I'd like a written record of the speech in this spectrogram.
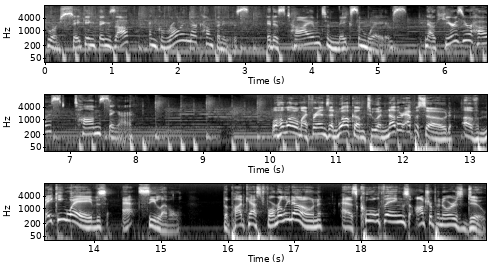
who are shaking things up and growing their companies. It is time to make some waves. Now, here's your host, Tom Singer. Well, hello, my friends, and welcome to another episode of Making Waves at C-Level the podcast formerly known as Cool Things Entrepreneurs Do.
